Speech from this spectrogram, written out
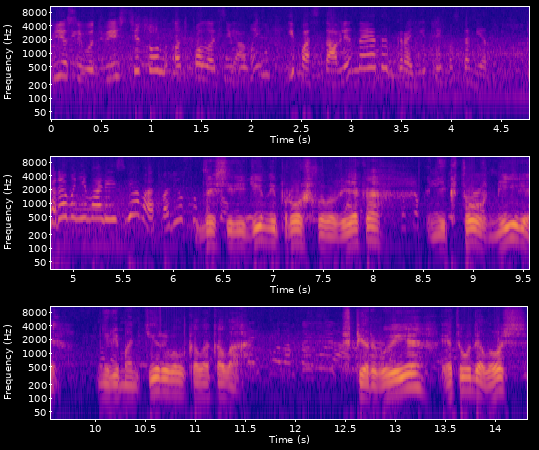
Вес его 200 тонн, отпал от него и поставлен на этот гранитный постамент. Когда вынимали из ямы, отвалился... До середины прошлого века никто в мире не ремонтировал колокола. Впервые это удалось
